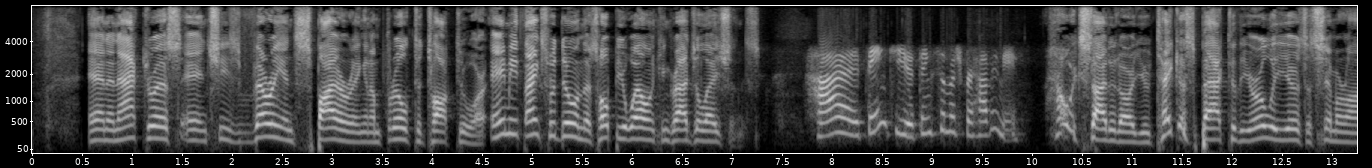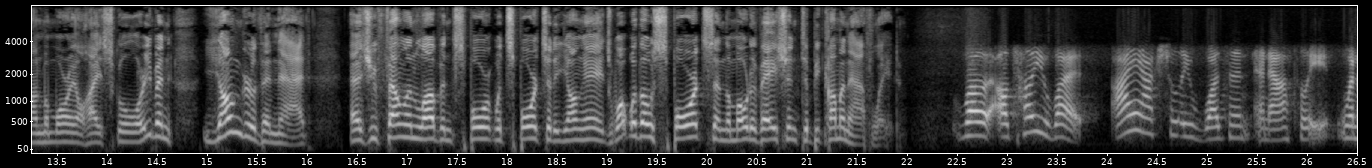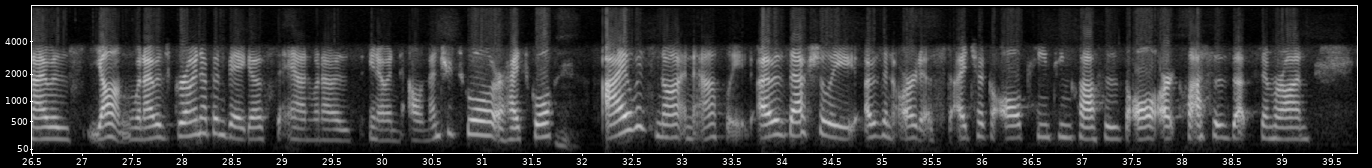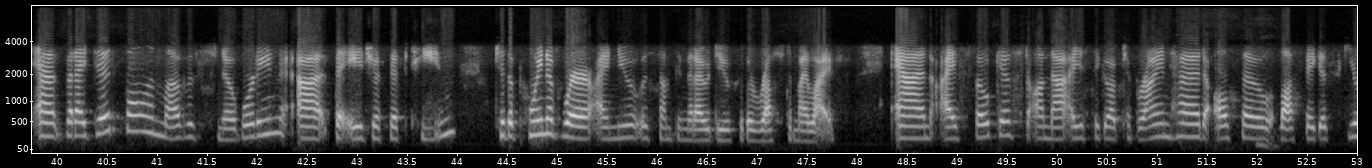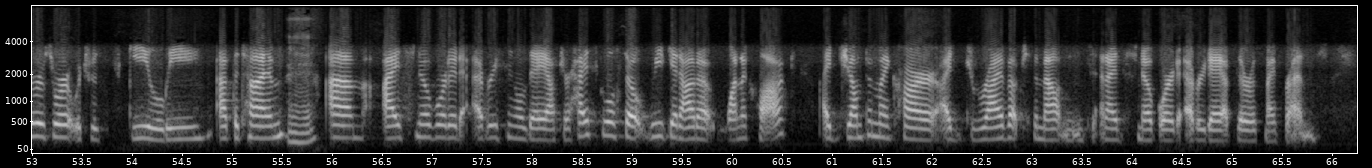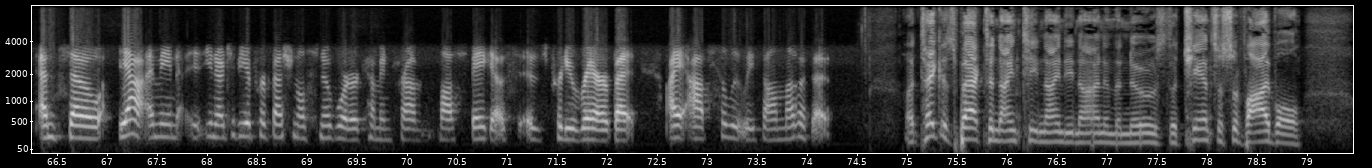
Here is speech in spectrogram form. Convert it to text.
and an actress. And she's very inspiring, and I'm thrilled to talk to her. Amy, thanks for doing this. Hope you're well, and congratulations. Hi, thank you. Thanks so much for having me. How excited are you? Take us back to the early years of Cimarron Memorial High School, or even younger than that, as you fell in love in sport with sports at a young age. What were those sports and the motivation to become an athlete? Well, I'll tell you what. I actually wasn't an athlete when I was young. When I was growing up in Vegas and when I was, you know, in elementary school or high school, hmm. I was not an athlete. I was actually I was an artist. I took all painting classes, all art classes at Cimarron and, but I did fall in love with snowboarding at the age of 15 to the point of where I knew it was something that I would do for the rest of my life. And I focused on that. I used to go up to Brian Head, also hmm. Las Vegas Ski Resort, which was Ski Lee at the time. Mm-hmm. Um, I snowboarded every single day after high school. So we get out at one o'clock. I'd jump in my car, I'd drive up to the mountains, and I'd snowboard every day up there with my friends. And so, yeah, I mean, you know, to be a professional snowboarder coming from Las Vegas is pretty rare, but I absolutely fell in love with it. Uh, take us back to 1999 in the news. The chance of survival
